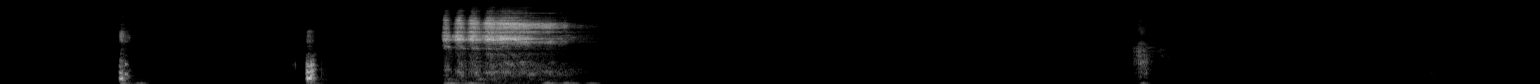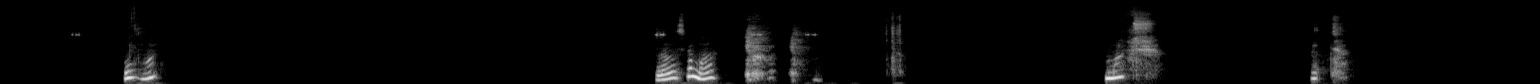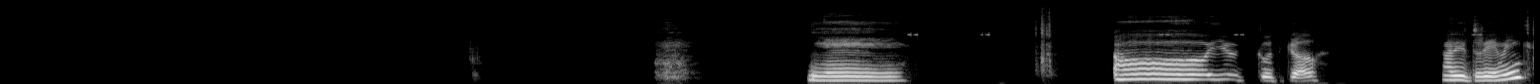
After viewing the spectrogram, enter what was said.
No, some more. Much. Wait. Yay. Oh, you good girl. Are you dreaming?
